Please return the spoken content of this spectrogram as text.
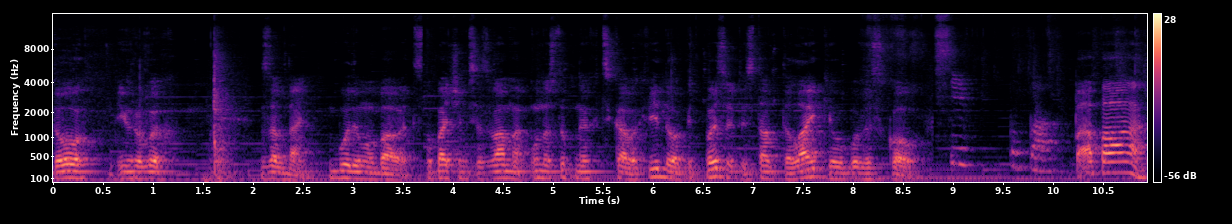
до ігрових завдань. Будемо бавитися. Побачимося з вами у наступних цікавих відео. Підписуйтесь, ставте лайки обов'язково. Всі попав. Па-па!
